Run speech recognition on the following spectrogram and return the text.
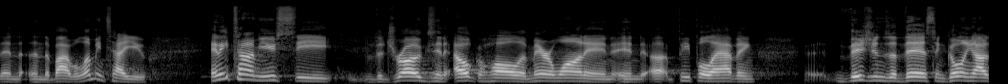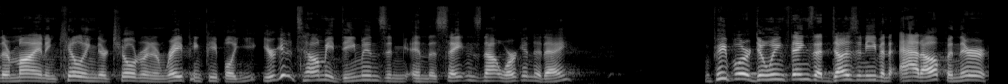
in, in the Bible, let me tell you, anytime you see the drugs and alcohol and marijuana and, and uh, people having visions of this and going out of their mind and killing their children and raping people, you're going to tell me demons and, and the Satan's not working today? When people are doing things that doesn't even add up and they're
